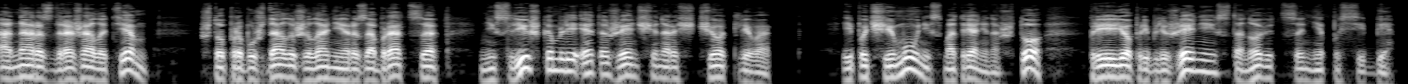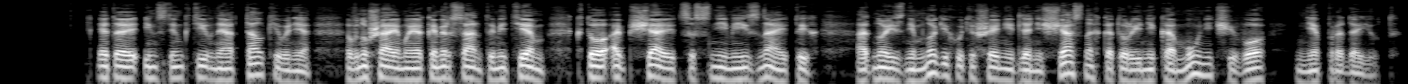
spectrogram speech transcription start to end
Она раздражала тем, что пробуждала желание разобраться, не слишком ли эта женщина расчетлива, и почему, несмотря ни на что, при ее приближении становится не по себе. Это инстинктивное отталкивание, внушаемое коммерсантами тем, кто общается с ними и знает их, одно из немногих утешений для несчастных, которые никому ничего не продают.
